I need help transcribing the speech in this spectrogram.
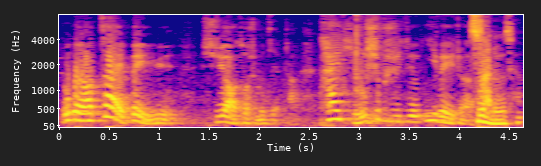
如果要再备孕，需要做什么检查？胎停是不是就意味着自然流产？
